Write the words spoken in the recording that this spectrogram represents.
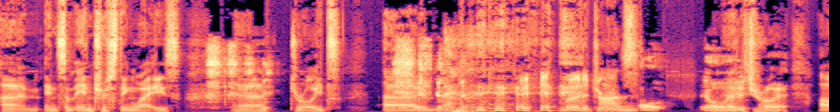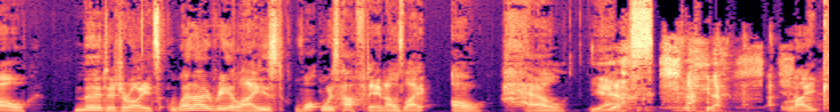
Um, in some interesting ways. Uh, droids. Um, Murder droids. and- Oh, oh murder droid. Oh, murder droids. When I realised what was happening, I was like, oh, hell yes. yes. Like,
